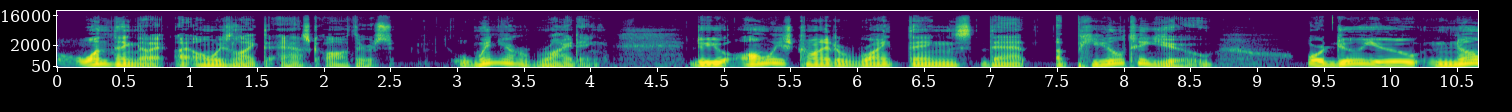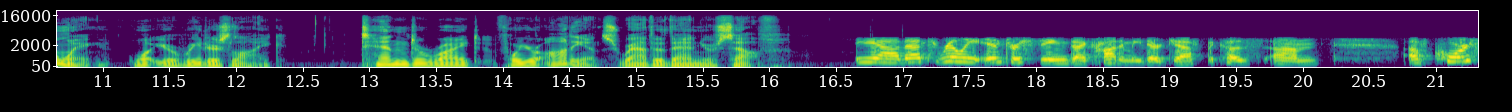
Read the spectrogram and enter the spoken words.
One thing that I, I always like to ask authors when you're writing, do you always try to write things that appeal to you, or do you, knowing what your readers like, tend to write for your audience rather than yourself? Yeah, that's really interesting dichotomy there, Jeff, because um, of course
